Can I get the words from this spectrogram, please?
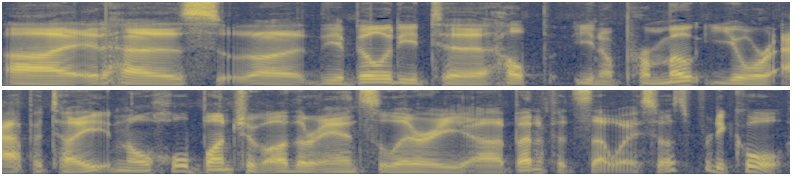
Uh, it has uh, the ability to help you know promote your appetite and a whole bunch of other ancillary uh, benefits that way. So that's pretty cool.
